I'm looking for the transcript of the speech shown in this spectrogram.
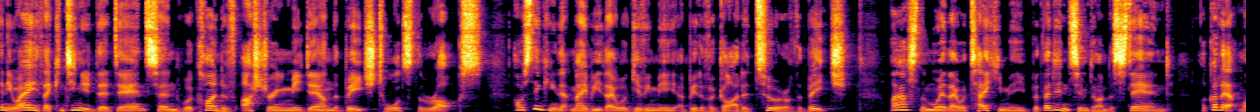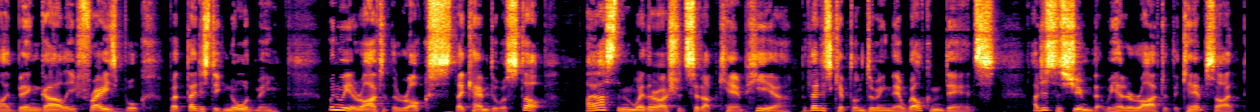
Anyway, they continued their dance and were kind of ushering me down the beach towards the rocks. I was thinking that maybe they were giving me a bit of a guided tour of the beach. I asked them where they were taking me, but they didn't seem to understand. I got out my Bengali phrase book, but they just ignored me. When we arrived at the rocks, they came to a stop. I asked them whether I should set up camp here, but they just kept on doing their welcome dance. I just assumed that we had arrived at the campsite.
